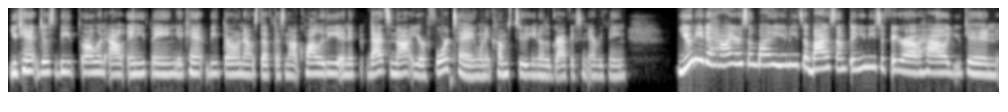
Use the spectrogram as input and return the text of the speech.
you can't just be throwing out anything. You can't be throwing out stuff that's not quality. And if that's not your forte when it comes to, you know, the graphics and everything, you need to hire somebody. You need to buy something. You need to figure out how you can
